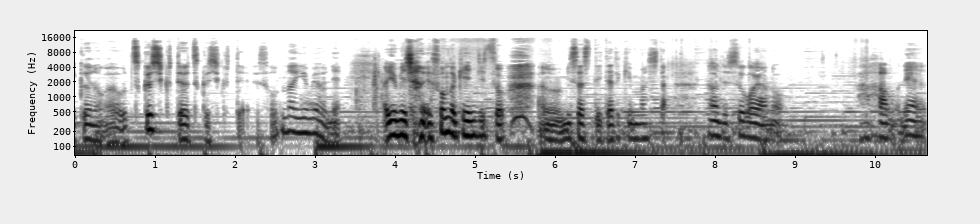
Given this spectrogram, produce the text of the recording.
いくのが美しくて美しくてそんな夢をねあ夢じゃないそんな現実をあの見させていただきました。なのですごいあの母もね、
